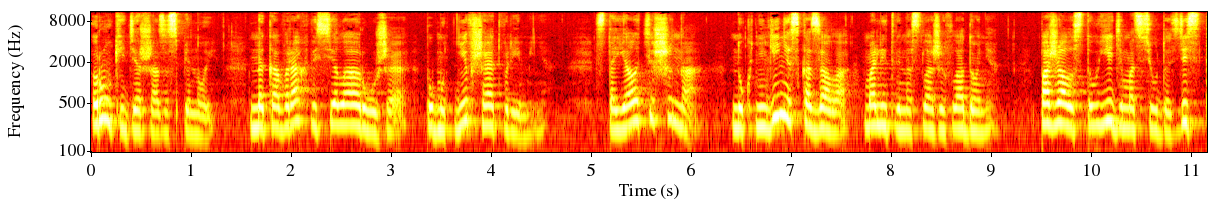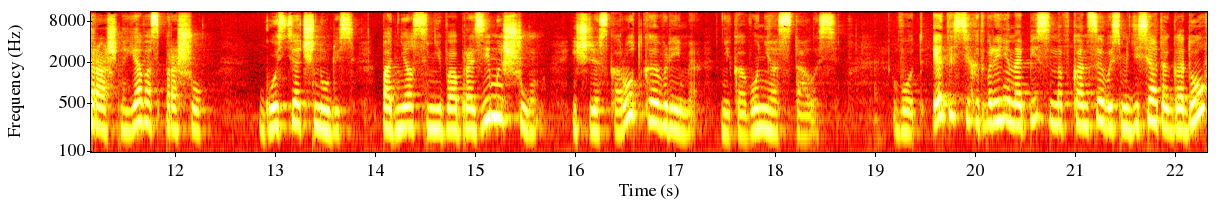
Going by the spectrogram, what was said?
руки держа за спиной. На коврах висело оружие, помутневшее от времени. Стояла тишина, но княгиня сказала, молитвенно сложив ладони, «Пожалуйста, уедем отсюда, здесь страшно, я вас прошу». Гости очнулись, поднялся невообразимый шум, и через короткое время никого не осталось. Вот, это стихотворение написано в конце 80-х годов,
